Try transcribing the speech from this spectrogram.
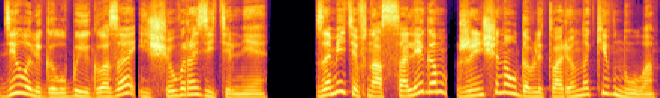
делали голубые глаза еще выразительнее. Заметив нас с Олегом, женщина удовлетворенно кивнула.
